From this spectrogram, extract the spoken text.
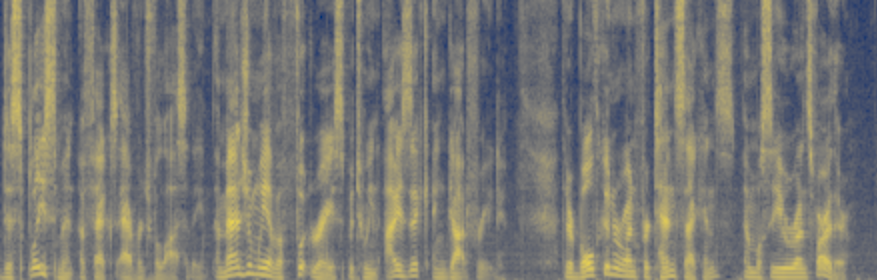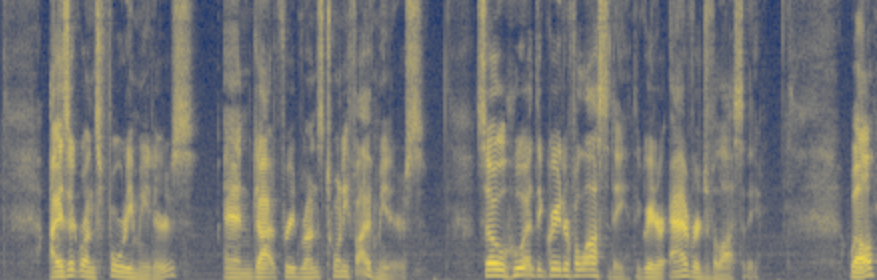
displacement affects average velocity. Imagine we have a foot race between Isaac and Gottfried. They're both going to run for 10 seconds, and we'll see who runs farther. Isaac runs 40 meters, and Gottfried runs 25 meters. So who had the greater velocity, the greater average velocity? Well,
